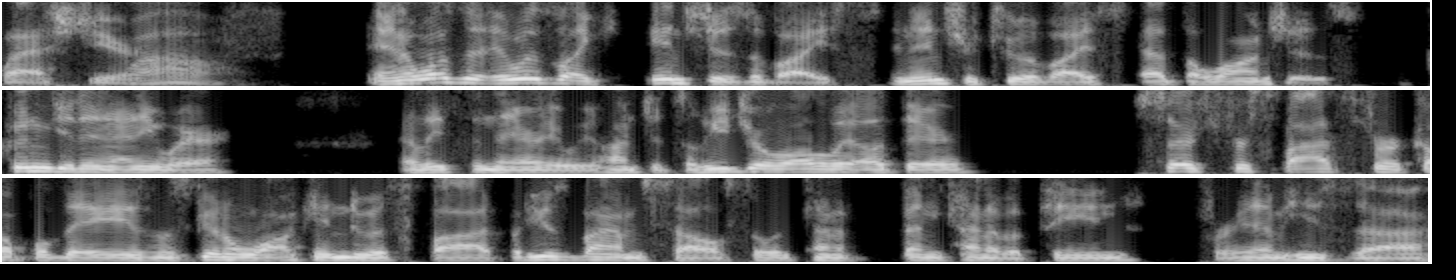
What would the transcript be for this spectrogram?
last year. Wow. And it wasn't, it was like inches of ice, an inch or two of ice at the launches. Couldn't get in anywhere, at least in the area we hunted. So he drove all the way out there, searched for spots for a couple days, was going to walk into a spot, but he was by himself. So it kind of been kind of a pain for him. He's uh,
